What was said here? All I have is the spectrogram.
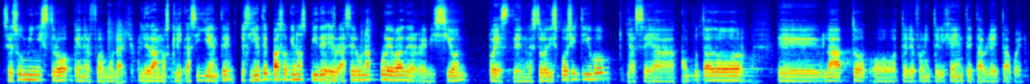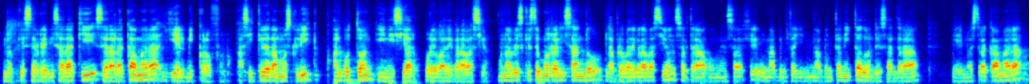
se suministró en el formulario. Le damos clic a siguiente. El siguiente paso que nos pide es hacer una prueba de revisión pues de nuestro dispositivo, ya sea computador, eh, laptop o teléfono inteligente, tableta, bueno, lo que se revisará aquí será la cámara y el micrófono. Así que le damos clic al botón iniciar prueba de grabación. Una vez que estemos realizando la prueba de grabación, saldrá un mensaje, una, una ventanita donde saldrá eh, nuestra cámara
